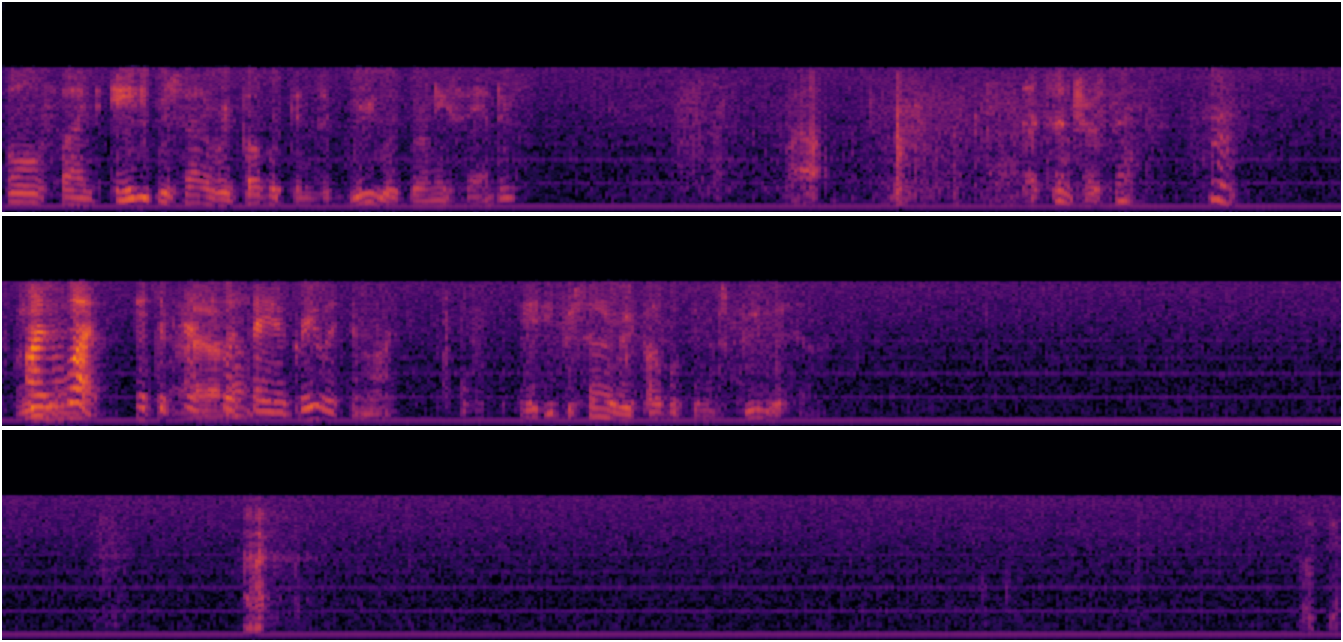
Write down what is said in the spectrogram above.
Polls find 80% of Republicans agree with Bernie Sanders. Wow. That's interesting. Hmm. do you On think? what? It depends what know. they agree with him on. 80% of Republicans agree with him. Huh. Okay.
